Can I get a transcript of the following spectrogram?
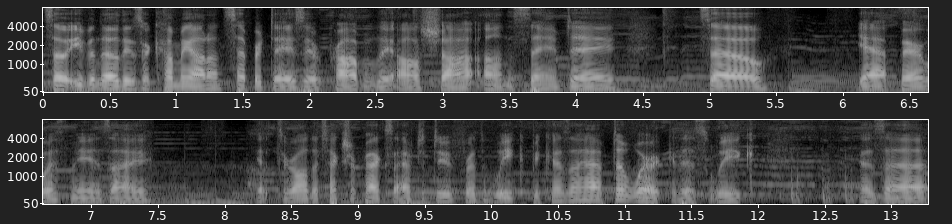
So even though these are coming out on separate days, they were probably all shot on the same day. So, yeah, bear with me as I get through all the texture packs I have to do for the week because I have to work this week. Because uh,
